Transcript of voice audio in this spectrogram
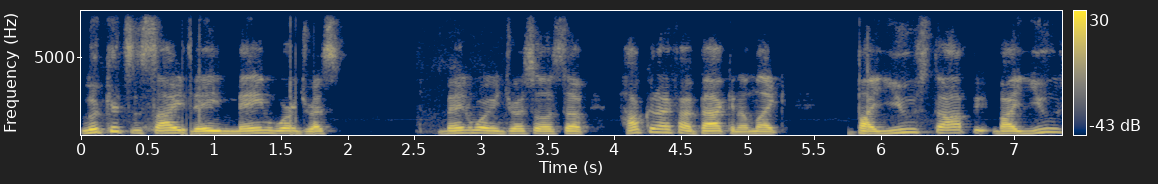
look at society today, men wearing dress, men wearing dress, all that stuff. How can I fight back? And I'm like, by you stop, by you,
